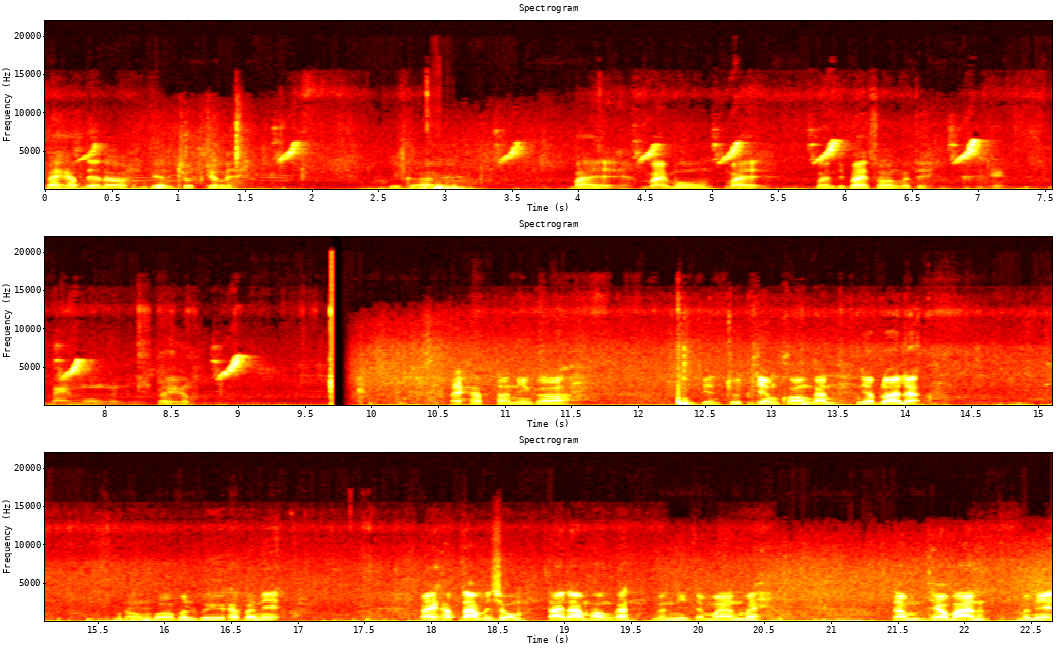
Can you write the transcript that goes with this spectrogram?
ไปครับเดี๋ยวเราเปลี่ยนชุดกันเลยนี่ก็บ่ายบ่ายโมงบ่ายบ้านสิบ่ายสองกันทีใบายโมงเหมือนไปครับ ไปครับตอนนี้ก็เปลี่ยนชุดเตรียมของกันเรียบร้อยแล้วลองบอกบัลเบอร์ครับวันนี้ ไปครับตามไปชมใต้น้ำพร้อมกัน วันนี้จะมานไหมดำแถวบ้านวันนี้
